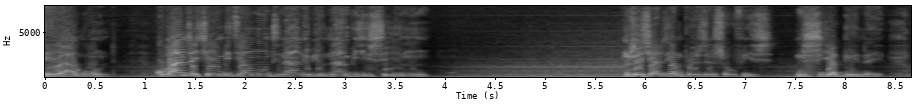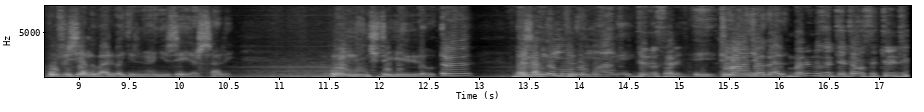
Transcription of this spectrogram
eyagundi kubanze kyembi kyamu nti nange byonna mbiyiseemu nze kyalitya mu presidence office ndisijja kugendayo ofisi yange baali bagirinanyiza eyasale ninkitegererawo eh, basange mundu omwange genosale Eh, tebanjagala mbalindoza nti yatawo security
